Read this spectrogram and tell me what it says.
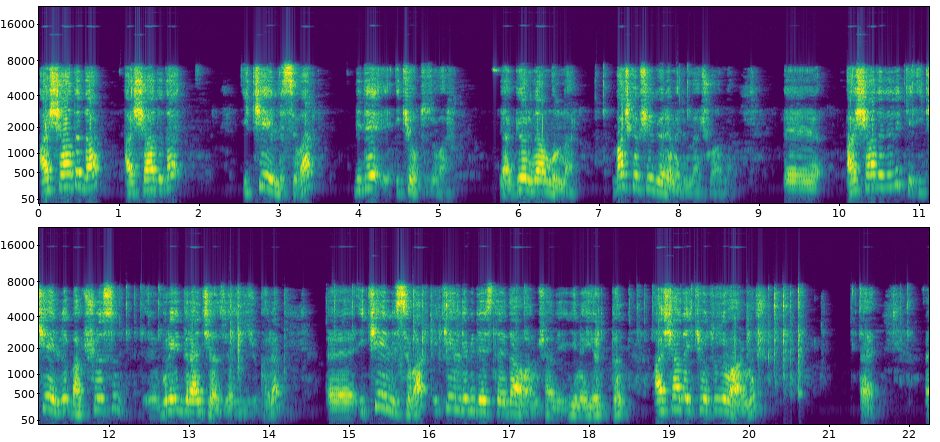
Aşağıda da aşağıda da 2.50'si var. Bir de 2.30'u var. Ya görünen bunlar. Başka bir şey göremedim ben şu anda. Ee, aşağıda dedik ki 2.50 bak şurası e, burayı direnç yazacağız biz yukarı. Ee, 2.50'si var. 2.50'de bir desteği daha varmış. Hadi yine yırttın. Aşağıda 2.30'u varmış. Evet. Ee,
